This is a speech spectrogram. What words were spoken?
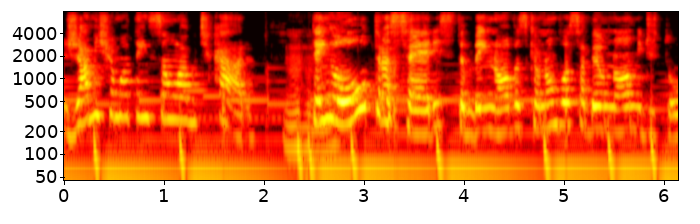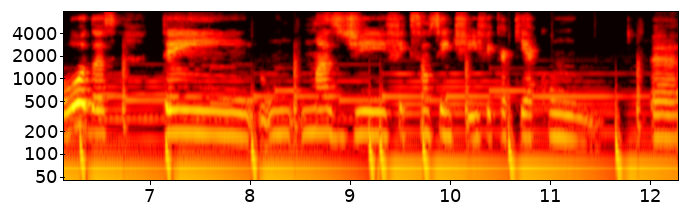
já me chamou a atenção logo de cara. Uhum. Tem outras séries também novas que eu não vou saber o nome de todas. Tem um- umas de ficção científica que é com. é,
